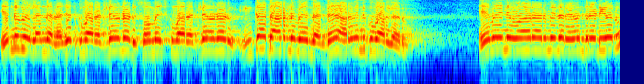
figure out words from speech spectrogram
ఎందుకు వీళ్ళందరూ? రజత్ కుమార్ అట్లే ఉన్నాడు సోమేష్ కుమార్ అట్లే ఉన్నాడు. ఇంకా దారుణం ఏంటంటే అరవింద్ కుమార్ గారు. ఏమైంది ఓఆర్ఆర్ మీద రేవంత్ రెడ్డి గారు?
